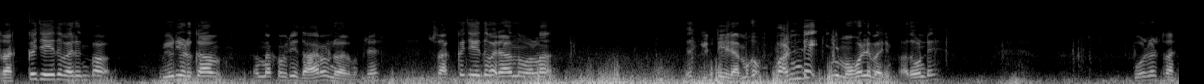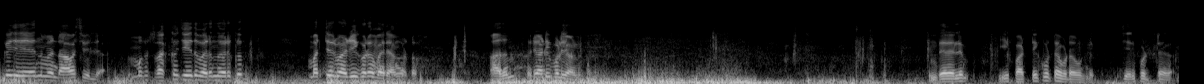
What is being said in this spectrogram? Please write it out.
ട്രക്ക് ചെയ്ത് വരുമ്പോൾ വീഡിയോ എടുക്കാം എന്നൊക്കെ ഒരു ധാരണ ഉണ്ടായിരുന്നു. പക്ഷേ ട്രക്ക് ചെയ്ത് വരാമെന്നുള്ള ഇത് കിട്ടിയില്ല. നമുക്ക് വണ്ടി ഇനി മുകളിൽ വരും. അതുകൊണ്ട് കൂടുതൽ ട്രക്ക് ചെയ്യാനൊന്നും വേണ്ട ആവശ്യമില്ല. നമുക്ക് ട്രക്ക് ചെയ്ത് വരുന്നവർക്കും മറ്റൊരു വഴി കൂടെ വരാം കേട്ടോ. അതും ഒരു അടിപൊളിയാണ്. എന്തായാലും ഈ പട്ടിക്കുട്ട ഇവിടെ ഉണ്ട്? ചെരുപ്പിട്ടേക്കാം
